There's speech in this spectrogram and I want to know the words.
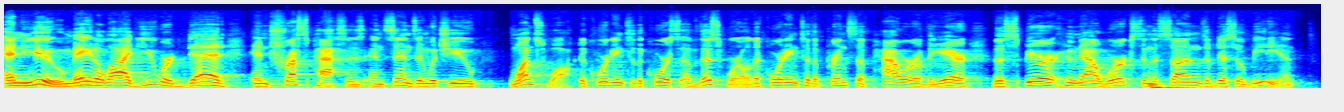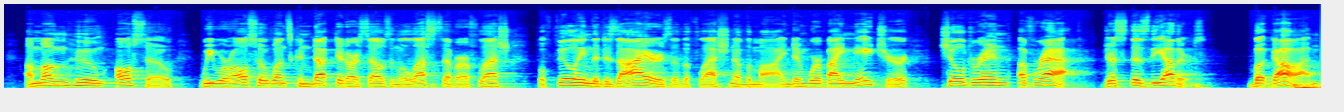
and you, made alive, you were dead in trespasses and sins in which you once walked, according to the course of this world, according to the prince of power of the air, the spirit who now works in the sons of disobedience, among whom also we were also once conducted ourselves in the lusts of our flesh, fulfilling the desires of the flesh and of the mind, and were by nature children of wrath, just as the others. But God,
